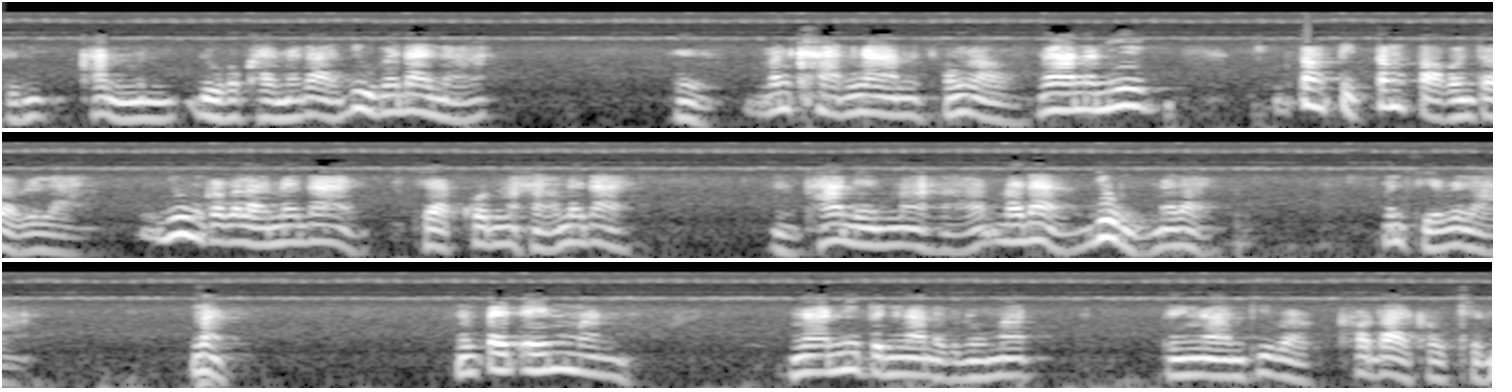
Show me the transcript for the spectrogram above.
ถึงขั้นมันอยู่กับใครไม่ได้ อยู่ไม่ได้นะมันขาดงานของเรา งานอันนี้ต้องติดต้องต่อกันตลอดเวลา ยุ่งกับอะไรไม่ได้แขกคนมาหาไม่ได้ พระเนนมาหาไม่ได้ ยุ่งไม่ได้ มันเสียเวลานั่นมันเป็นเองมัน งานนี้เป็นงานอัตโนมัติ เป็นงานที่ว่าเข้าได้เข้าเข็ม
